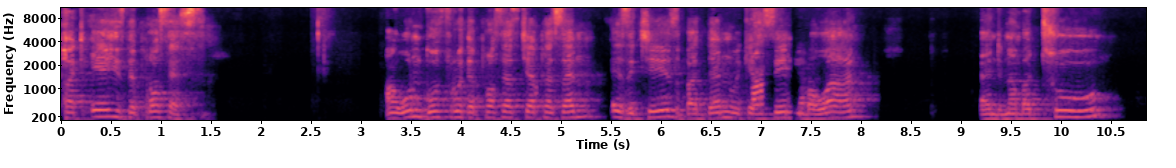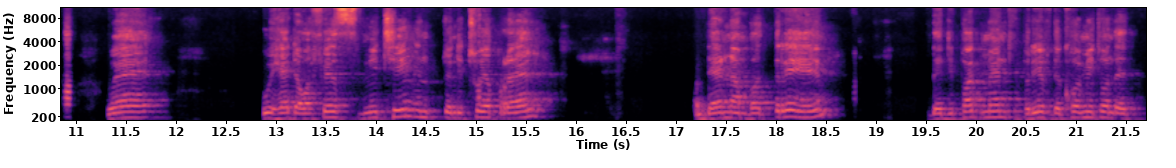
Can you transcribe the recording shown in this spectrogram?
Part A is the process. I won't go through the process, Chairperson, as it is, but then we can see number one and number two, where we had our first meeting in 22 April. Then number three, the department briefed the committee on the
